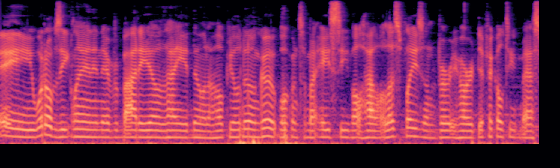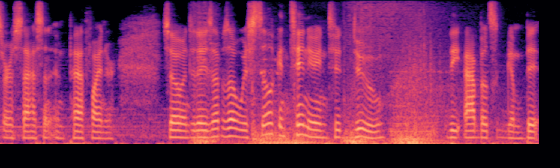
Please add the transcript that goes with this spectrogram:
Hey, what up Z-Clan and everybody else, how you doing? I hope you're doing good. Welcome to my AC Valhalla Let's Plays on very hard difficulty, Master Assassin and Pathfinder. So in today's episode, we're still continuing to do the Abbot's Gambit.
